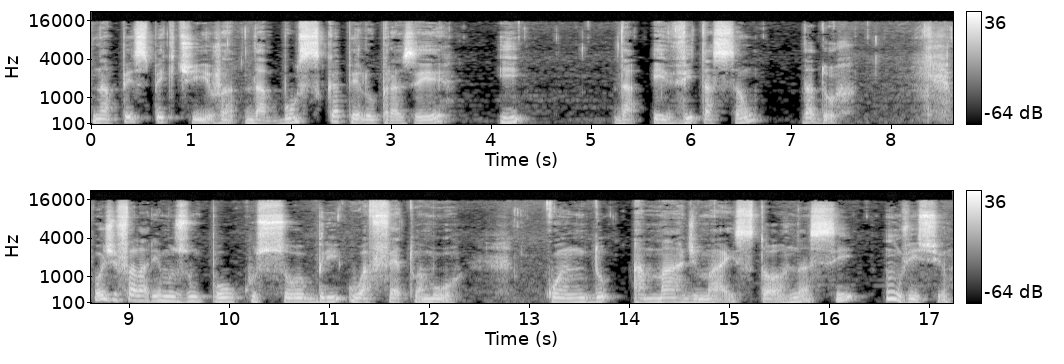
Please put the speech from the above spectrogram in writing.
na perspectiva da busca pelo prazer e da evitação da dor. Hoje falaremos um pouco sobre o afeto-amor, quando amar demais torna-se um vício.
